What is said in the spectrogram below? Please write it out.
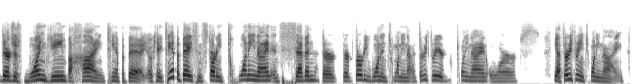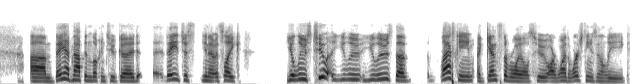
they're just one game behind Tampa Bay. Okay, Tampa Bay since starting 29 and 7, they're they're 31 and 29, 33 or 29 or yeah, 33 and 29. Um they have not been looking too good. They just, you know, it's like you lose two you lose you lose the last game against the Royals who are one of the worst teams in the league.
